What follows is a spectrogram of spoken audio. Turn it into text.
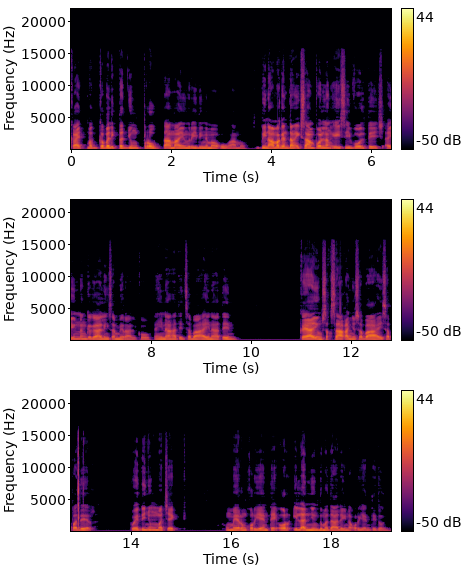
Kahit magkabaliktad yung probe, tama yung reading na makukuha mo. Pinakamagandang example ng AC voltage ay yung nanggagaling sa Meralco na hinahatid sa bahay natin. Kaya yung saksakan nyo sa bahay sa pader, pwede nyong ma-check kung merong kuryente or ilan yung dumadaloy na kuryente doon.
